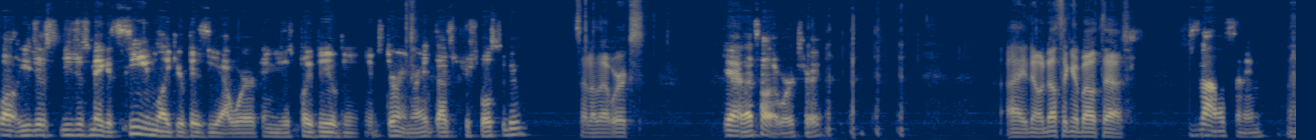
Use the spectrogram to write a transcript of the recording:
Well, you just you just make it seem like you're busy at work and you just play video games during, right? That's what you're supposed to do. Is that how that works? Yeah, that's how it works, right? I know nothing about that. He's not listening.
